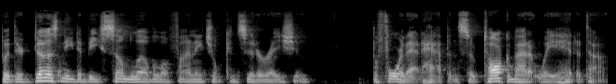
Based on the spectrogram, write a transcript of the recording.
but there does need to be some level of financial consideration before that happens. So talk about it way ahead of time.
